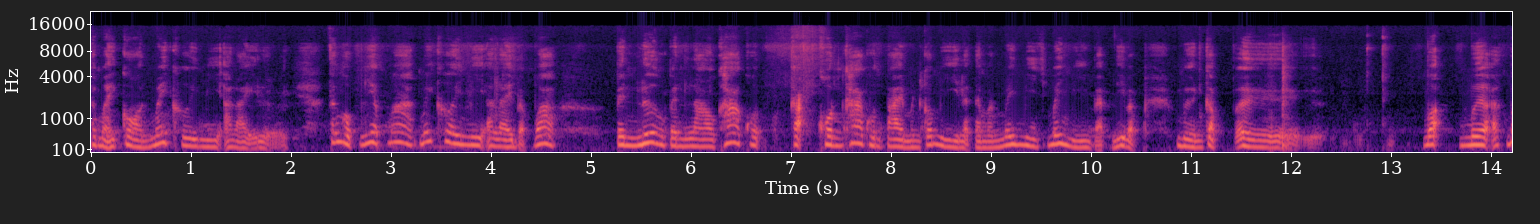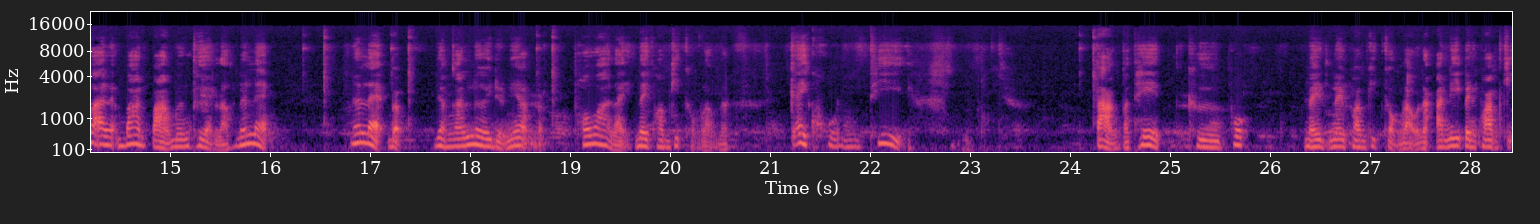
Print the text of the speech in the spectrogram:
สมัยก่อนไม่เคยมีอะไรเลย สงบเงียบมากไม่เคยมีอะไรแบบว่า เป็นเรื่องเป็นราวฆ่าคนกะคนฆ่าคนตายมันก็มีแหละ แต่มันไม่มีไม่มีแบบนี้แบบเหมือนกับเออว่าเมืองบ้านบ้านป่าเมืองเถื่อนเหรอนั่นแหละ นั่นแหละแบบอย่างนั้นเลยเดี๋ยวนี้แบบเพราะว่าอะไรในความคิดของเรานะ ไอ้คนที่ต่างประเทศคือพวกในในความคิดของเรานะอันนี้เป็นความคิด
